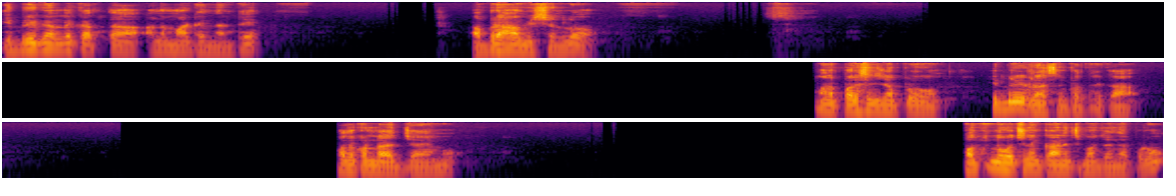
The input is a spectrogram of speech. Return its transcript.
ఇబ్రి గంధకర్త అన్నమాట ఏంటంటే అబ్రహాం విషయంలో మనం పరిశీలించినప్పుడు ఇబ్రి రాసిన పత్రిక పదకొండో అధ్యాయము పంతొమ్మిది వచ్చిన కానించి మనం చదివినప్పుడు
